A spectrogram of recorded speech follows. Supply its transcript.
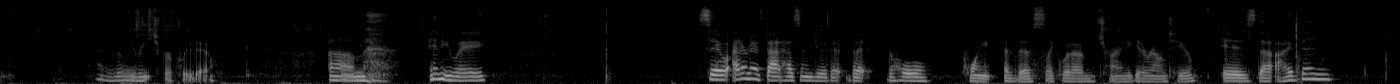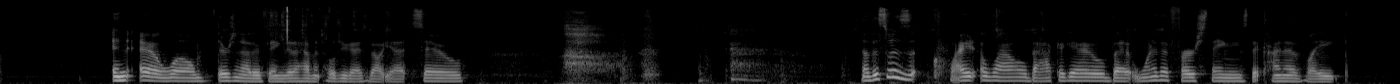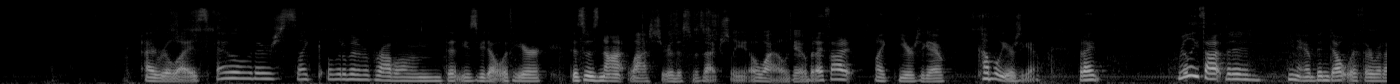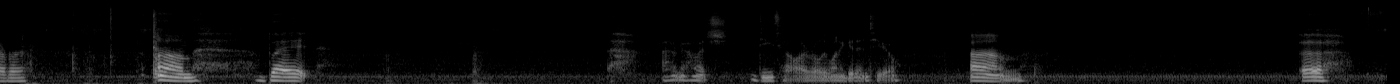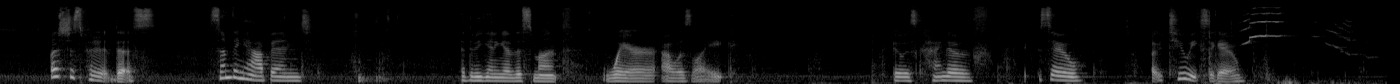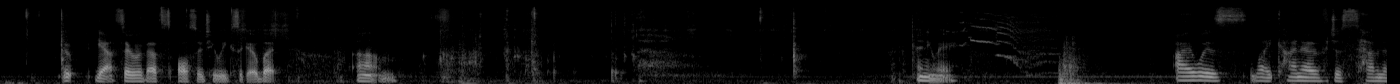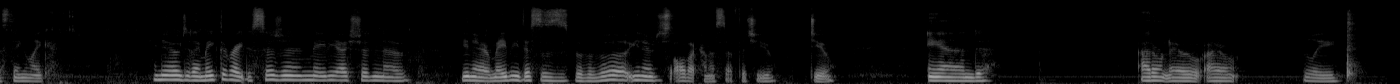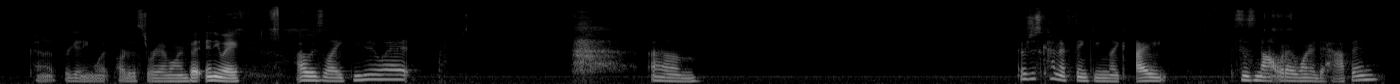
I had to really reach for Pluto. Um, anyway, so I don't know if that has something to do with it, but the whole point of this, like what I'm trying to get around to, is that I've been. And oh, well, there's another thing that I haven't told you guys about yet. So Now, this was quite a while back ago, but one of the first things that kind of like I realized, oh, there's like a little bit of a problem that needs to be dealt with here. This was not last year. This was actually a while ago, but I thought it like years ago, a couple years ago. But I really thought that it had, you know, been dealt with or whatever. Um, but I don't know how much detail I really want to get into. Um, uh, let's just put it this something happened at the beginning of this month where I was like, it was kind of so uh, two weeks ago. Yeah, so that's also two weeks ago, but um, anyway, I was like kind of just having this thing like, you know, did I make the right decision? Maybe I shouldn't have you know, maybe this is blah, blah, blah, you know, just all that kind of stuff that you do. And I don't know, I don't really kind of forgetting what part of the story I'm on. But anyway, I was like, you know what? Um, I was just kind of thinking, like, I, this is not what I wanted to happen,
